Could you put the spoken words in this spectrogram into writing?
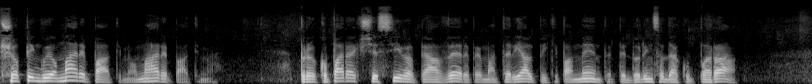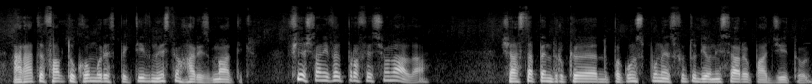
Shoppingul e o mare patimă, o mare patimă. Preocuparea excesivă pe avere, pe material, pe echipamente, pe dorința de a cumpăra, arată faptul că omul respectiv nu este un harismatic, fie și la nivel profesional, da? Și asta pentru că, după cum spune Sfântul Dionisie Areopagitul,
